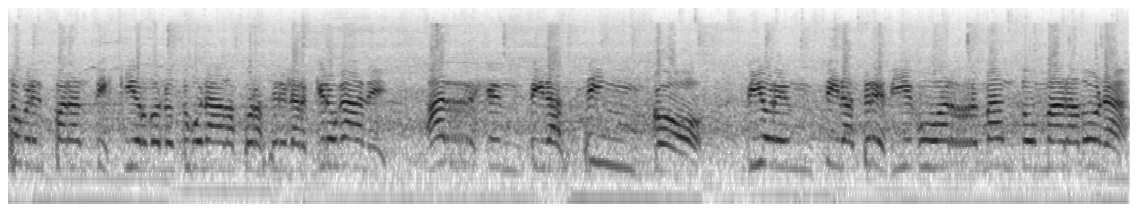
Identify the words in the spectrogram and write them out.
Sobre el parante izquierdo no tuvo nada por hacer el arquero Gali. Argentina 5. Fiorentina 3, Diego Armando Maradona.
